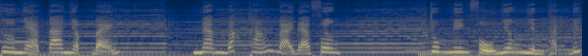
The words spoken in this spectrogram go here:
thư nhà ta nhập bản Nam Bắc thắng bại đã phân. Trung niên phụ nhân nhìn thạch bích,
